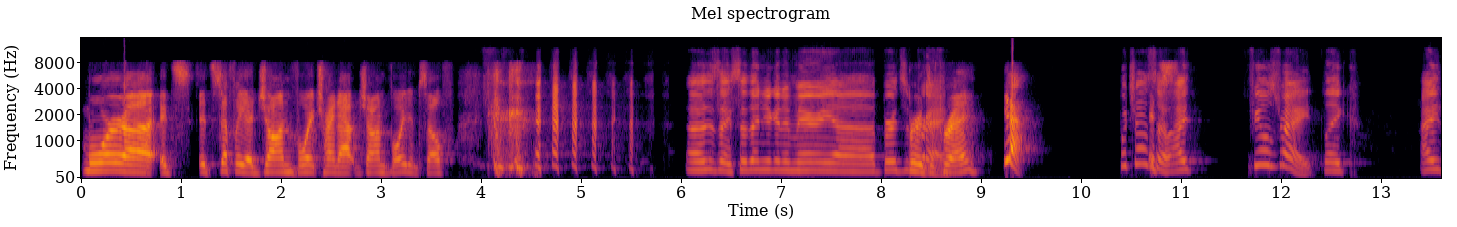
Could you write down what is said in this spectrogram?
more. Uh, it's it's definitely a Jon Voight trying to out Jon Voight himself. I was just like, so then you're gonna marry uh, Birds of Birds Prey. of Prey. Which also it's... I feels right. Like I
